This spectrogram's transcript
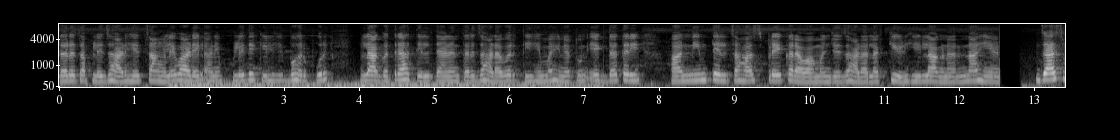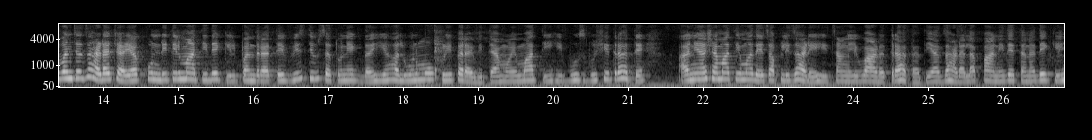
तरच आपले झाड हे चांगले वाढेल आणि फुले देखील ही भरपूर लागत राहतील. त्यानंतर झाडावरती हे महिन्यातून एकदा तरी हा नीम तेलचा हा स्प्रे करावा. म्हणजे झाडाला कीड ही लागणार नाही जास्वंदच्या झाडाच्या या कुंडीतील माती देखील पंधरा ते वीस दिवसातून एकदा ही हलवून मोकळी करावी. त्यामुळे माती ही भुसभुशीत राहते आणि अशा मातीमध्येच आपली झाडे ही चांगली वाढत राहतात. या झाडाला पाणी देताना देखील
